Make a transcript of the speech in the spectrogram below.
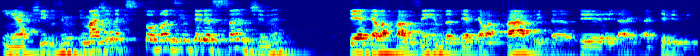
em ativos. Imagina que se tornou desinteressante, né? Ter aquela fazenda, ter aquela fábrica, ter aqueles,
